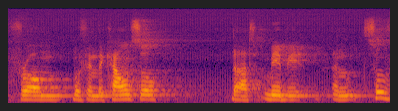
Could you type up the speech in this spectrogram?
from within the council that maybe, and some of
